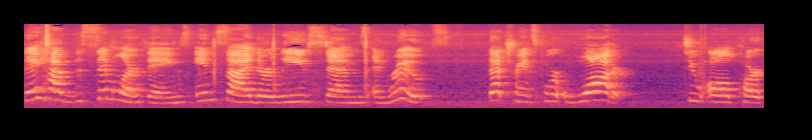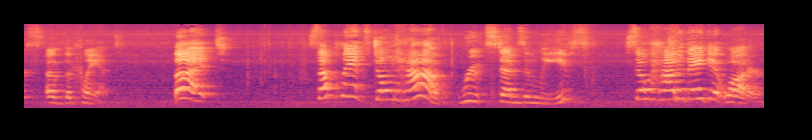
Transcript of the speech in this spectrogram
they have the similar things inside their leaves, stems, and roots that transport water to all parts of the plant. But some plants don't have roots, stems, and leaves. So how do they get water?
